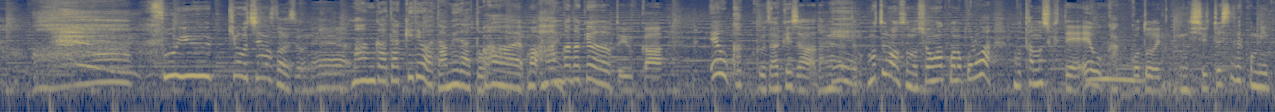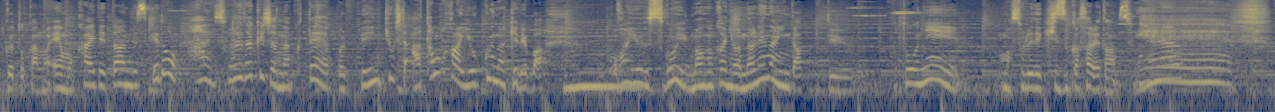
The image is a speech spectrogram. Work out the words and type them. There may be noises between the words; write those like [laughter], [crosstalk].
そういう気持ちになったんですよね。漫画だけではダメだと。はい、まあ、はい、漫画だけはというか、絵を描くだけじゃダメだって、えー、もちろんその小学校の頃はもう楽しくて絵を描くことに集中してコミックとかの絵も描いてたんですけど、はい、それだけじゃなくてやっぱり勉強して頭が良くなければああいうすごい漫画家にはなれないんだっていうことに、まあ、それで気づかされたんですよね。え。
